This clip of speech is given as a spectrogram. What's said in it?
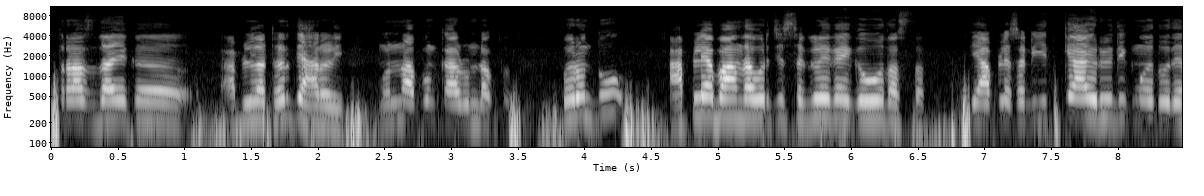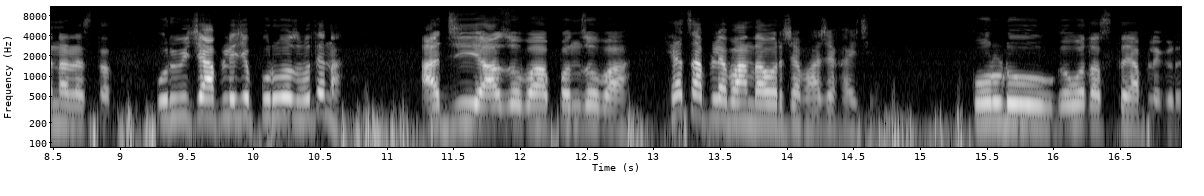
त्रासदायक आपल्याला ठरते हरळी. म्हणून आपण काढून टाकतो. परंतु आपल्या बांधावरचे सगळे काही गवत असतात ते आपल्यासाठी इतके आयुर्वेदिक महत्त्व देणारे असतात. पूर्वीचे आपले जे पूर्वज होते ना आजी आजोबा पंजोबा ह्याच आपल्या बांधावरच्या भाज्या खायचे. कोरडू गवत असतंय आपल्याकडं.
